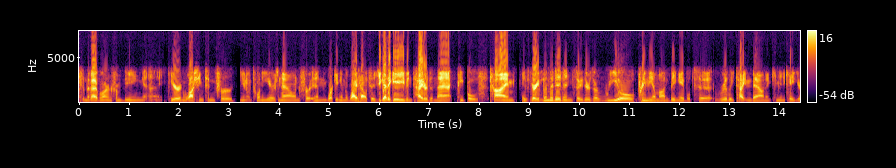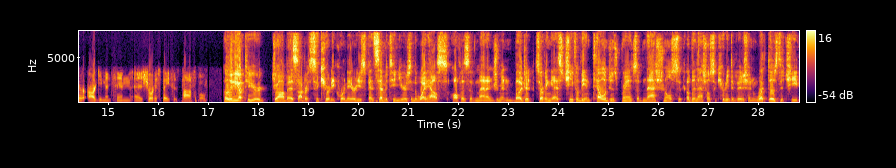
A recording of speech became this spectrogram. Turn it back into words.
lesson that I've learned from being uh, here in Washington for you know 20 years now and for and working in the White House is you got to get even tighter than that. People's time is very limited, and so there's a real premium on being able to really tighten down and communicate your arguments in as short a space as possible. Well, leading up to your job as cybersecurity coordinator, you spent 17 years in the White House Office of Management and Budget, serving as chief of the intelligence branch of national of the National Security Division. What does the chief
